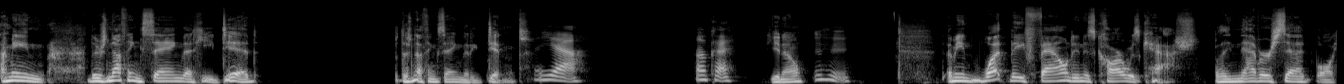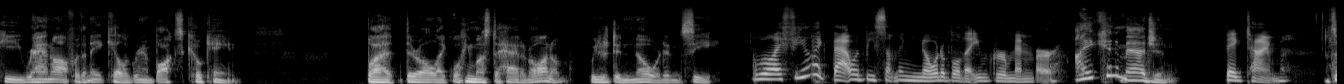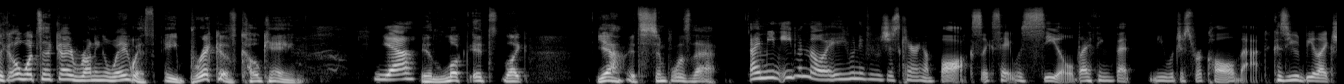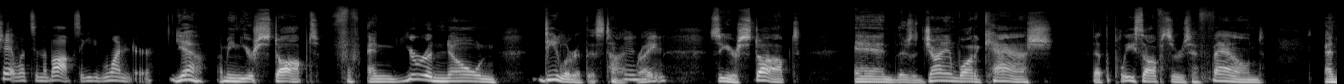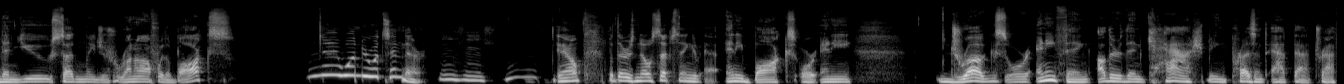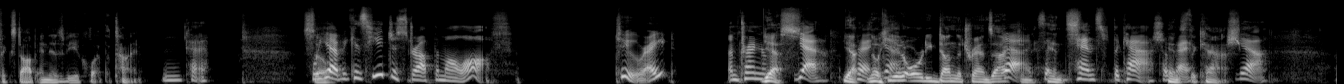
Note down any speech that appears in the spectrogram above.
I mean, there's nothing saying that he did, but there's nothing saying that he didn't, Yeah. Okay. you know? hmm I mean, what they found in his car was cash, but they never said, well, he ran off with an eight kilogram box of cocaine. But they're all like, well, he must have had it on him. We just didn't know or didn't see. Well, I feel like that would be something notable that you would remember I can imagine. big time. It's like, oh, what's that guy running away with? A brick of cocaine. Yeah. It looked, it's like, yeah, it's simple as that. I mean, even though, even if he was just carrying a box, like say it was sealed, I think that you would just recall that because you'd be like, shit, what's in the box? Like you'd wonder. Yeah. I mean, you're stopped f- and you're a known dealer at this time, Mhm. right? So you're stopped and there's a giant wad of cash that the police officers have found. And then you suddenly just run off with a box. I wonder what's in there, Mm-hmm. you know? But there's no such thing of any box or any drugs or anything other than cash being present at that traffic stop in his vehicle at the time. Okay. So, well, yeah, because he had just dropped them all off, too, right? I'm trying to. Yes. Yeah. yeah, okay, no, he yeah. had already done the Yeah. transaction, Except, hence, hence the cash. Okay. hence the cash. yeah.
